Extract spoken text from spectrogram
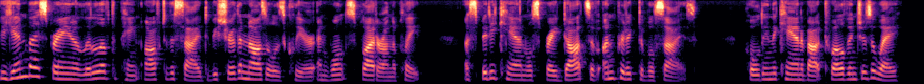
Begin by spraying a little of the paint off to the side to be sure the nozzle is clear and won't splatter on the plate. A spitty can will spray dots of unpredictable size. Holding the can about 12 inches away,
